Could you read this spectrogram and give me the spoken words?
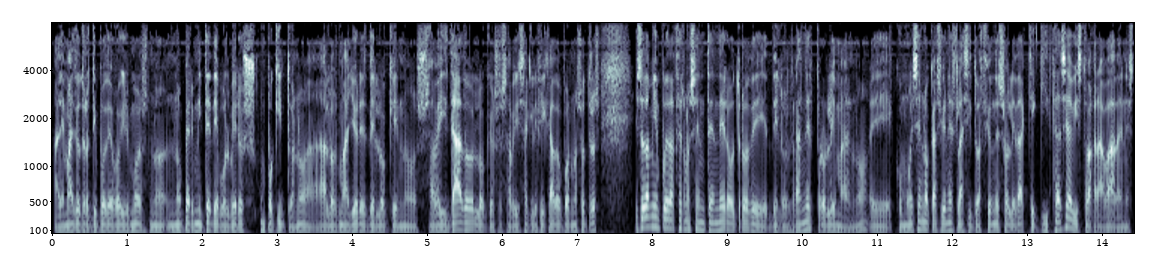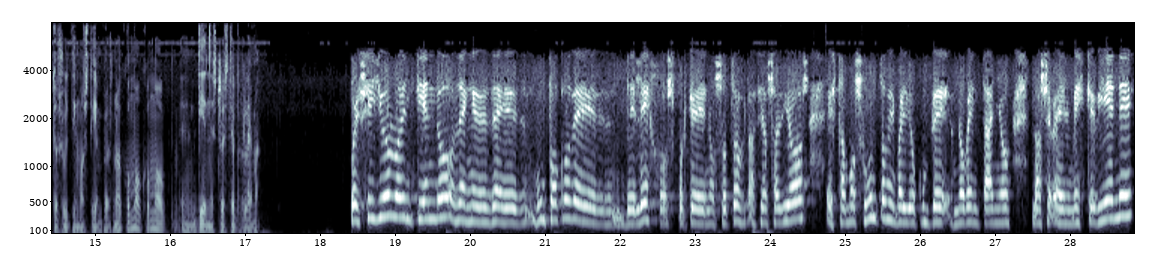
además de otro tipo de egoísmos, no, no permite devolveros un poquito ¿no? A, los mayores de lo que nos habéis dado, lo que os habéis sacrificado por nosotros. Esto también puede hacernos entender otro de, los grandes problemas, ¿no? Eh, como es en ocasiones la situación de soledad que quizás se ha visto agravada en estos últimos tiempos. ¿no? ¿Cómo, cómo entiendes tú este problema? Pues sí, yo lo entiendo de, un poco de, lejos, porque nosotros, gracias a Dios, estamos juntos. Mi marido cumple 90 años el mes que viene.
